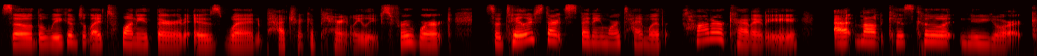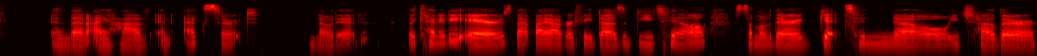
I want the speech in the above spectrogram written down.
so the week of July 23rd is when Patrick apparently leaves for work. So Taylor starts spending more time with Conor Kennedy at Mount Kisco, New York. And then I have an excerpt noted. The Kennedy heirs, that biography does detail some of their get to know each other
